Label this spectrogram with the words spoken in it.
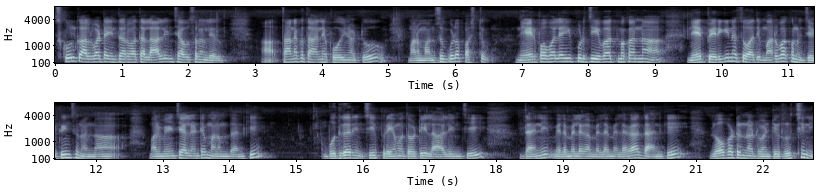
స్కూల్కి అలవాటు అయిన తర్వాత లాలించే అవసరం లేదు. తనకు తానే పోయినట్టు మన మనసుకు కూడా ఫస్ట్ నేర్పవలే ఇప్పుడు జీవాత్మ కన్నా. నేర్ పెరిగినచో అది మరవక నువ్వు జపించునన్నా మనం ఏం చేయాలంటే మనం దానికి బుద్గరించి ప్రేమతోటి లాలించి దాన్ని మెల్లమెల్లగా మెల్లమెల్లగా దానికి లోపట ఉన్నటువంటి రుచిని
